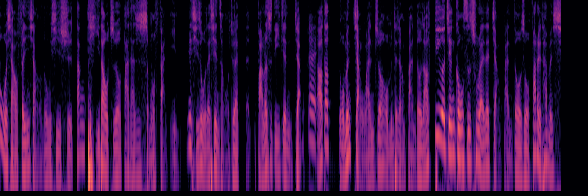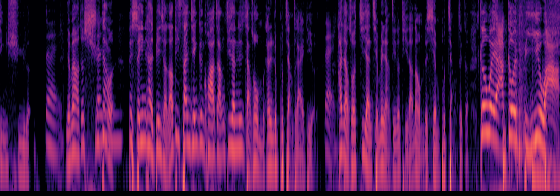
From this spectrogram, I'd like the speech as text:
我想要分享的东西是，当提到之后，大家是什么反应？因为其实我在现场，我就在等。法乐是第一间讲，对，然后到我们讲完之后，我们再讲板豆，然后第二间公司出来再讲板豆的时候，发觉他们心虚了，对，有没有？就虚掉了，对，声音开始变小。然后第三间更夸张，第三间讲说我们干脆就不讲这个 idea 了，对，他讲说，既然前面两集都提到，那我们就先不讲这个。各位啊，各位朋友啊。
